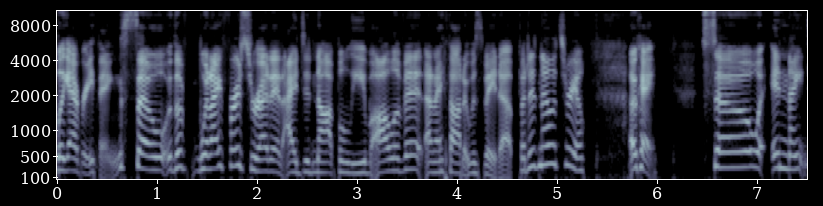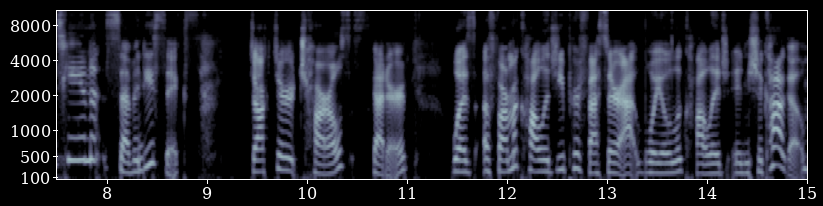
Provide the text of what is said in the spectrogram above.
Like everything. So the, when I first read it, I did not believe all of it, and I thought it was made up, but no, it's real. Okay, so in 1976, Dr. Charles Scudder was a pharmacology professor at Loyola College in Chicago.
